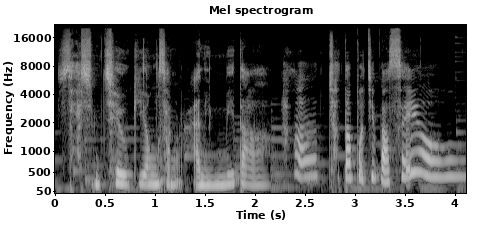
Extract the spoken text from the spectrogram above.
사심 채우기 영상 아닙니다. 아, 쳐다보지 마세요.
